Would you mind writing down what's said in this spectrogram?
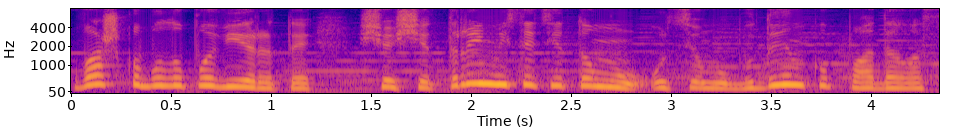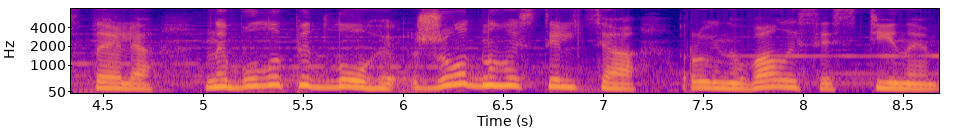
важко було повірити, що ще три місяці тому у цьому будинку падала стеля, не було підлоги, жодного стільця, руйнувалися стіни.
